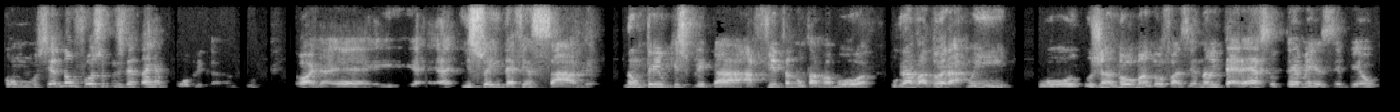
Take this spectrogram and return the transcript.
como se ele não fosse o presidente da República. Olha, é, é, é isso é indefensável. Não tem o que explicar. A fita não estava boa, o gravador era ruim, o, o, o Janot mandou fazer, não interessa, o Temer recebeu,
